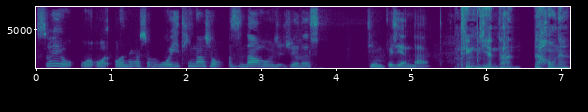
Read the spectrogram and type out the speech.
所以我我我那个时候我一听到说不知道，我就觉得挺不简单。挺不简单。然后呢？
